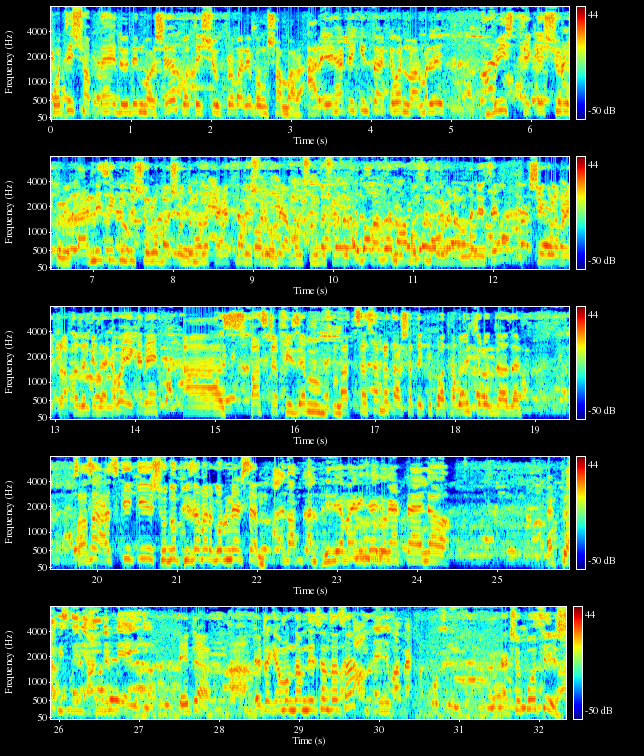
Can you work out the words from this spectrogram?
প্রতি সপ্তাহে দুই দিন বসে প্রতি শুক্রবার এবং সোমবার। আর এই হাটে কিন্তু একেবারে নর্মালি বিশ থেকে শুরু করে তার নিচে কিন্তু ষোলো বা সত্তর হাজার টাকা থেকে শুরু করে এমন সুন্দর সুন্দর প্রচুর পরিমাণ আমদানি আছে সেগুলো আমরা একটু আপনাদেরকে দেখাবো। এখানে পাঁচটা ফিজাম বাচ্চা আছে আমরা তার সাথে একটু কথা বলি। চলুন যাওয়া যাক। চাচা আজকে কি শুধু ফিজামের গরু নিয়ে আসছেন? মাইনি সেই একটা এলো। একটা? এটা? হ্যাঁ। এটা কেমন দাম দিয়েছেন চাচা? একশো পঁচিশ?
